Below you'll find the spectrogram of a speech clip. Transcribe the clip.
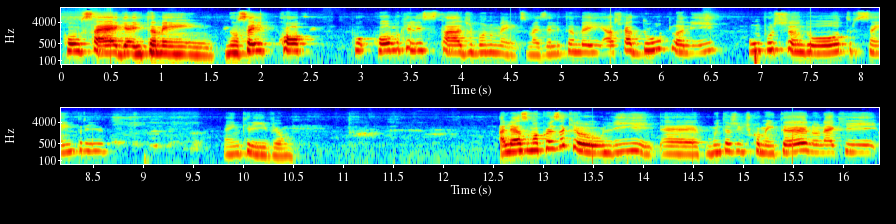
consegue aí também, não sei qual como que ele está de monumentos, mas ele também, acho que a dupla ali, um puxando o outro, sempre é incrível. Aliás, uma coisa que eu li, é, muita gente comentando, né, que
